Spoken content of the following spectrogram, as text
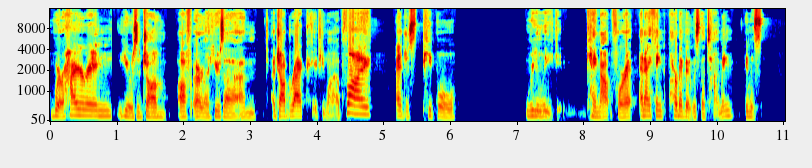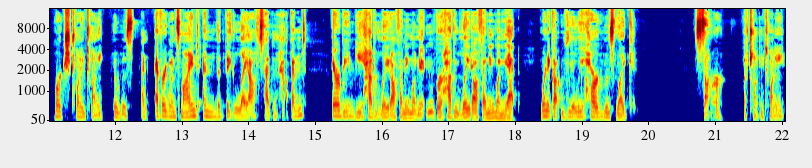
we're hiring. Here's a job off, or here's a um, a job rec if you want to apply." And just people really came out for it. And I think part of it was the timing. It was March 2020. It was on everyone's mind, and the big layoffs hadn't happened. Airbnb hadn't laid off anyone. Uber hadn't laid off anyone yet. When it got really hard was like summer of 2020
